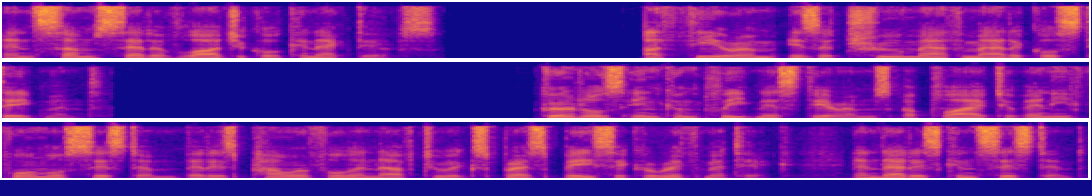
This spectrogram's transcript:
and some set of logical connectives. A theorem is a true mathematical statement. Gödel's incompleteness theorems apply to any formal system that is powerful enough to express basic arithmetic, and that is consistent,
